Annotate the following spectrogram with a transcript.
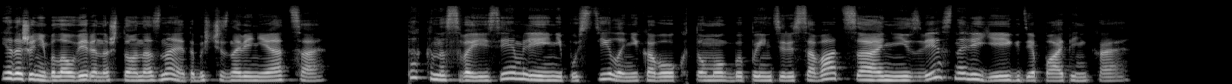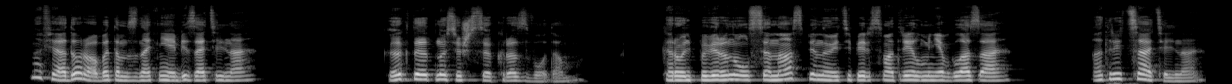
Я даже не была уверена, что она знает об исчезновении отца. Так на свои земли и не пустила никого, кто мог бы поинтересоваться, неизвестно ли ей, где папенька. Но Феодору об этом знать не обязательно. «Как ты относишься к разводам?» Король повернулся на спину и теперь смотрел мне в глаза. «Отрицательно»,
